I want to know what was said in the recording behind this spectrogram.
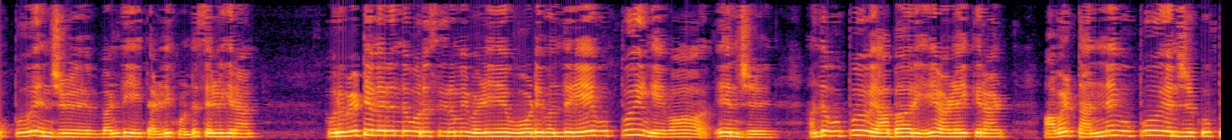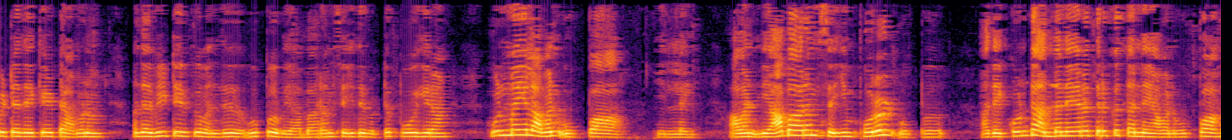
உப்பு என்று வண்டியை தள்ளி கொண்டு செல்கிறான். ஒரு வீட்டிலிருந்து ஒரு சிறுமி வெளியே ஓடி வந்து ஏ உப்பு இங்கே வா என்று அந்த உப்பு வியாபாரியை அழைக்கிறாள். அவள் தன்னை உப்பு என்று கூப்பிட்டதை கேட்டு அவனும் அந்த வீட்டிற்கு வந்து உப்பு வியாபாரம் செய்துவிட்டு போகிறான். உண்மையில் அவன் உப்பா? இல்லை. அவன் வியாபாரம் செய்யும் பொருள் உப்பு. அதை கொண்டு அந்த நேரத்திற்கு தன்னை அவன் உப்பாக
